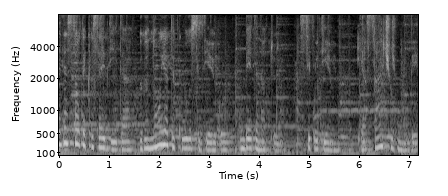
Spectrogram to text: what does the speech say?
Edhe sot e kësaj dite, rënojat e kullës së djegur mbeten aty, si kujtim i asaj që humbi.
